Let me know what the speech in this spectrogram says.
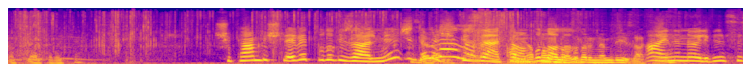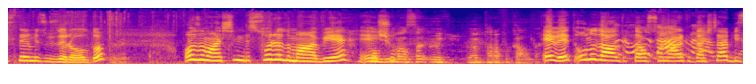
Nasıl arkadaki? Şu pembişli evet bu da güzelmiş. Değil mi? Güzel. Tamam Abi, bunu yapalım, O alalım. kadar önemli değil zaten. Aynen öyle. Bizim süslerimiz güzel oldu. O zaman şimdi soralım abiye. Son E, bir şu masa ön, ön tarafı kaldı. Evet onu da aldıktan sonra arkadaşlar biz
